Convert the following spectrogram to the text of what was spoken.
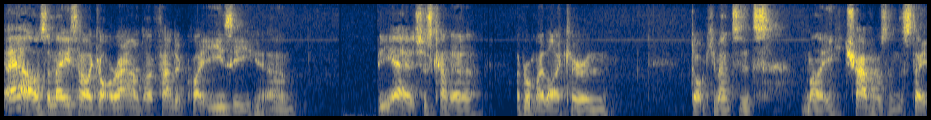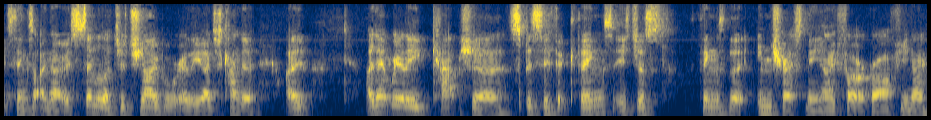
yeah, I was amazed how I got around. I found it quite easy. Um, but yeah, it's just kind of I brought my Leica and documented my travels in the states, things that I noticed, similar to Chernobyl. Really, I just kind of I I don't really capture specific things. It's just things that interest me. I photograph, you know.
